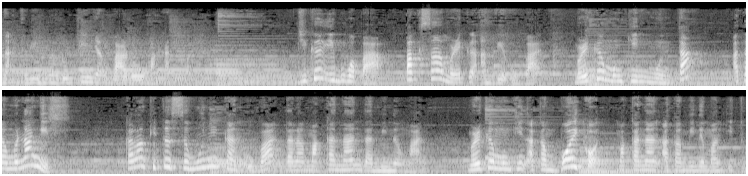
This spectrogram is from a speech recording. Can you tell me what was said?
nak terima rutin yang baru makan ubat. Jika ibu bapa paksa mereka ambil ubat, mereka mungkin muntah atau menangis. Kalau kita sembunyikan ubat dalam makanan dan minuman, mereka mungkin akan boikot makanan atau minuman itu.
